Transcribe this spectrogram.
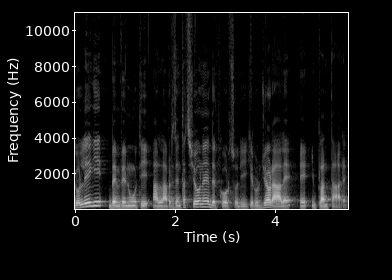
colleghi, benvenuti alla presentazione del corso di chirurgia orale e implantare.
